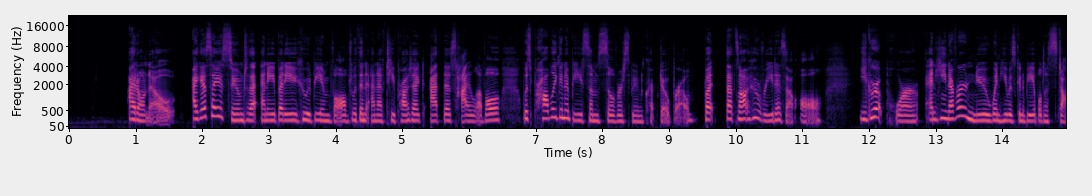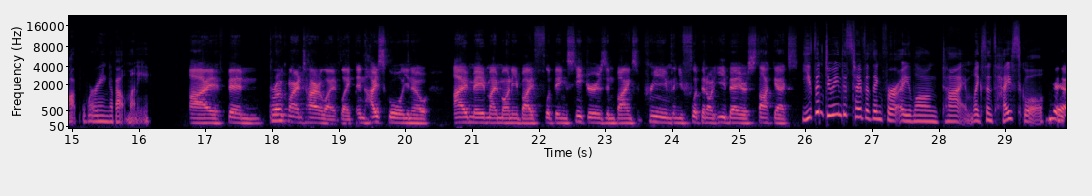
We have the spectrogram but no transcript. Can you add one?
I don't know. I guess I assumed that anybody who would be involved with an NFT project at this high level was probably going to be some silver spoon crypto bro. But that's not who Reed is at all. He grew up poor and he never knew when he was going to be able to stop worrying about money. I've been broke my entire life. Like in high school, you know, I made my money by flipping sneakers and buying Supreme. Then you flip it on eBay or StockX. You've been doing this type of thing for a long time, like since high school. Yeah.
